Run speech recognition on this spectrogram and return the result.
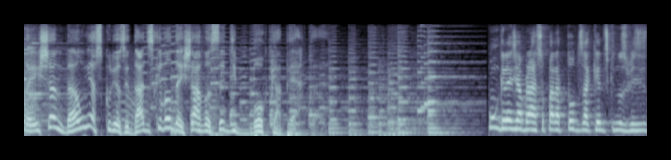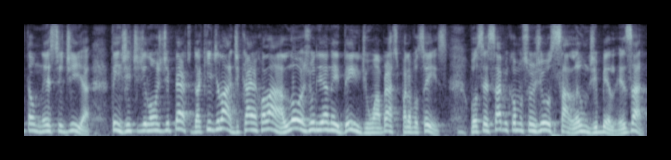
Frei Xandão e as curiosidades que vão deixar você de boca aberta. Um grande abraço para todos aqueles que nos visitam neste dia. Tem gente de longe de perto, daqui de lá, de cá e. Alô, Juliana e Deide, um abraço para vocês. Você sabe como surgiu o salão de beleza?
